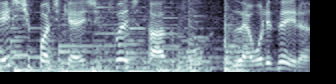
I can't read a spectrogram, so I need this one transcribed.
Este podcast foi editado por Léo Oliveira.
